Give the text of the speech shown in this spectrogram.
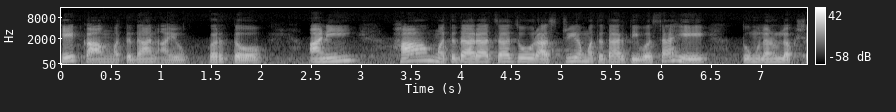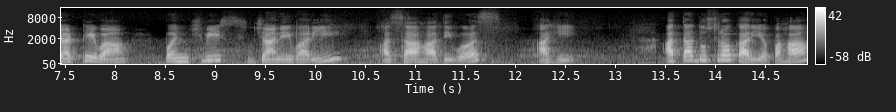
हे काम मतदान आयोग करतं. आणि हा मतदाराचा जो राष्ट्रीय मतदार दिवस आहे तो मुलांना लक्षात ठेवा पंचवीस जानेवारी असा हा दिवस आहे. आता दुसरं कार्य पहा.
